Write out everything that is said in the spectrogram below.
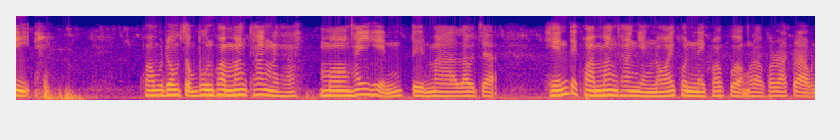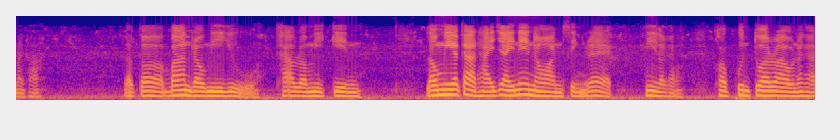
ติ ความอุดมสมบูรณ์ความมั่งคั่งนะคะ มองให้เห็นตื่นมาเราจะเห็นแต่ความมั่งคั่งอย่างน้อยคนในครอบครัวของเราก็รักเรานะคะ แล้วก็บ้านเรามีอยู่ ข้าวเรามีกิน เรามีอากาศหายใจแน่นอนสิ่งแรกนี่แหละค่ะ ขอบคุณตัวเรานะคะ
